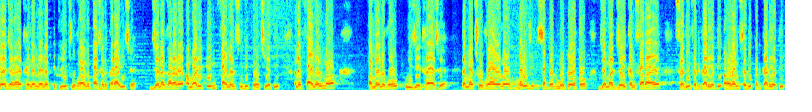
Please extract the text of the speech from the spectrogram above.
બે જણાએ થઈને મહેનત એટલી છોકરાઓની પાછળ કરાવી છે જેના કારણે અમારી ટીમ ફાઇનલ સુધી પહોંચી હતી અને ફાઇનલમાં અમે લોકો વિજય થયા છે. તેમાં છોકરાઓનો બહુ જ સપોર્ટ મોટો હતો, જેમાં જય કંસારાએ સદી ફટકારી હતી અણમ સદી ફટકારી હતી,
